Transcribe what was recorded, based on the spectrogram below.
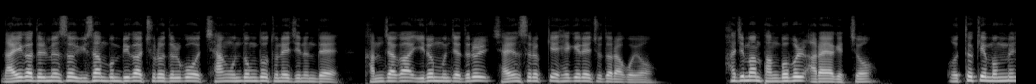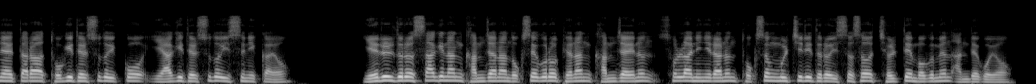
나이가 들면서 위산 분비가 줄어들고 장 운동도 둔해지는데 감자가 이런 문제들을 자연스럽게 해결해 주더라고요. 하지만 방법을 알아야겠죠. 어떻게 먹느냐에 따라 독이 될 수도 있고 약이 될 수도 있으니까요. 예를 들어 싹이 난 감자나 녹색으로 변한 감자에는 솔라닌이라는 독성 물질이 들어 있어서 절대 먹으면 안 되고요.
